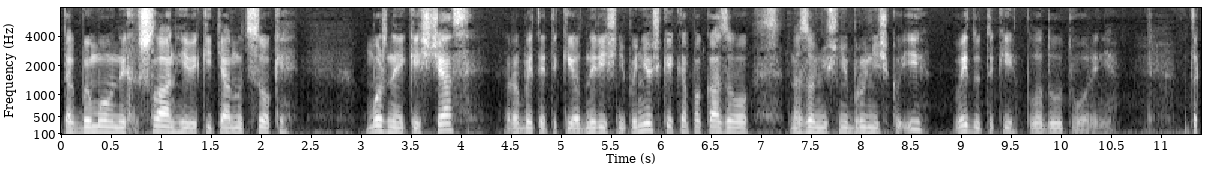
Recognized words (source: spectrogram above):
так би мовних шлангів, які тягнуть соки, можна якийсь час робити такі однорічні пеньочки, як я показував на зовнішню брунічку, і вийдуть такі плодоутворення. Так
